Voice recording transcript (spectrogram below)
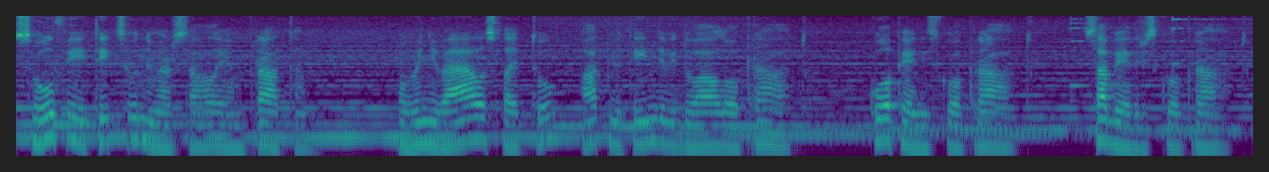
Sulfī tic universālajam prātam, un viņi vēlas, lai tu atmet individuālo prātu, kopienisko prātu, sabiedrisko prātu.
